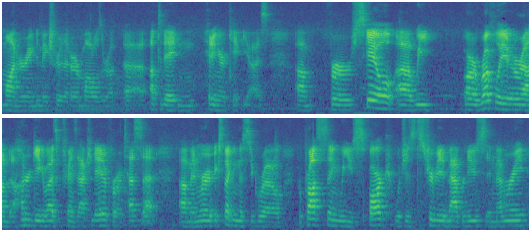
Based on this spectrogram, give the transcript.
monitoring to make sure that our models are up, uh, up to date and hitting our KPIs. Um, for scale, uh, we are roughly around 100 gigabytes of transaction data for our test set, um, and we're expecting this to grow. For processing, we use Spark, which is distributed MapReduce in memory.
